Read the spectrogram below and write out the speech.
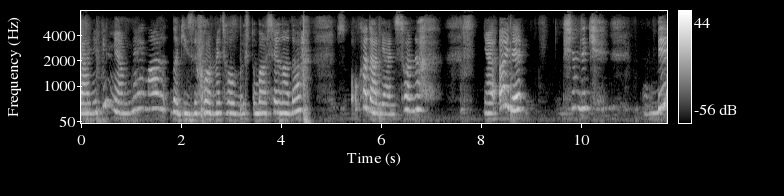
yani bilmiyorum Neymar da gizli forvet olmuştu Barcelona'da. O kadar yani sonra yani öyle şimdiki bir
